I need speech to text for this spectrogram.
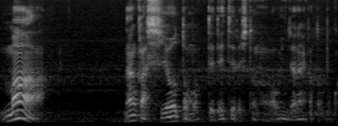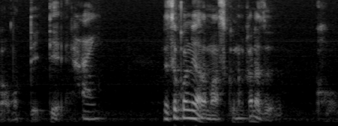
まあなんかしようと思って出てる人の方が多いんじゃないかと僕は思っていてはい。でそこにはまあ少なからずこ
